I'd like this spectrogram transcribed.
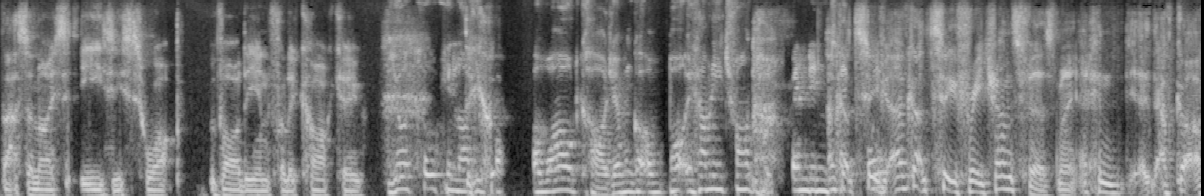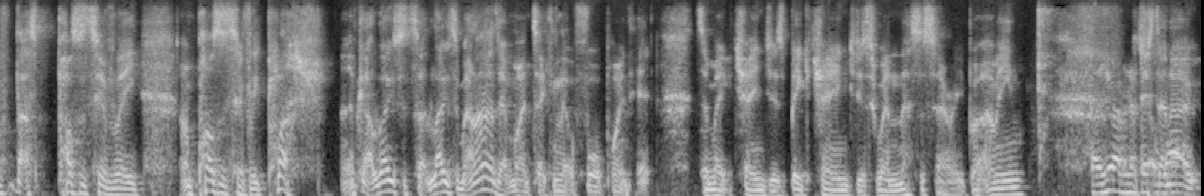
that's a nice, easy swap. Vardy in for Lukaku. You're talking like the, a wild card. You haven't got a what? How many transfers spending? I've got two. I've got two free transfers, mate. I can. I've got. I've, that's positively. I'm positively plush. I've got loads of loads of. And I don't mind taking a little four point hit to make changes, big changes when necessary. But I mean, well, you're having a bit of wild,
